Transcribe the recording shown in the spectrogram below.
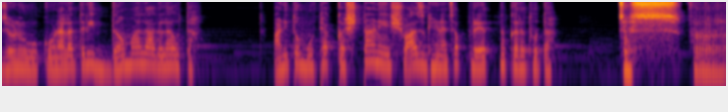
जणू कोणाला तरी दमा लागला होता. आणि तो मोठ्या कष्टाने श्वास घेण्याचा प्रयत्न करत होता. झस फ्र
